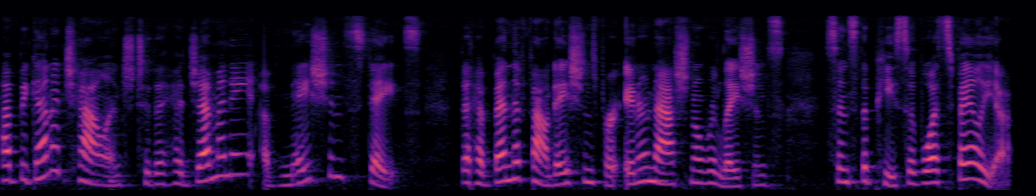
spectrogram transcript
have begun a challenge to the hegemony of nation states that have been the foundations for international relations since the Peace of Westphalia.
